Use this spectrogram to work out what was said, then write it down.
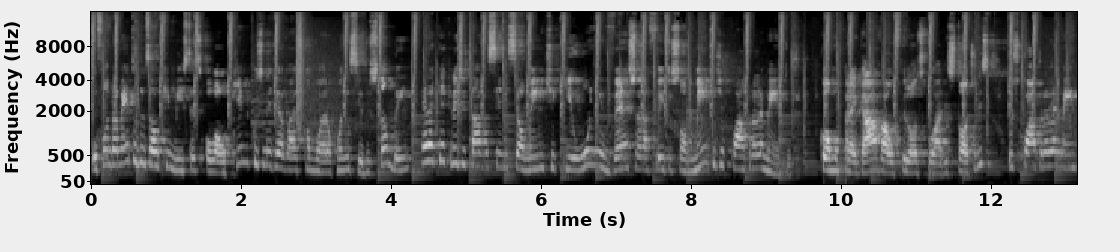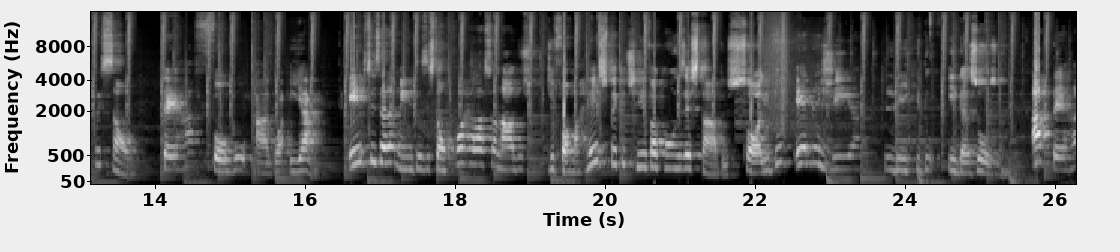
O fundamento dos alquimistas, ou alquímicos medievais como eram conhecidos também, era que acreditava-se inicialmente que o universo era feito somente de quatro elementos. Como pregava o filósofo Aristóteles, os quatro elementos são terra, fogo, água e ar. Estes elementos estão correlacionados de forma respectiva com os estados sólido, energia, líquido e gasoso. A terra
